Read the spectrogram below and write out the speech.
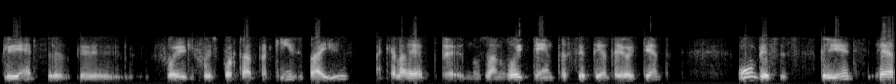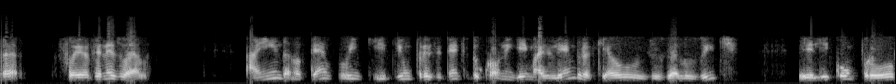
clientes, eh, foi, ele foi exportado para 15 países naquela época, eh, nos anos 80, 70 e 80. Um desses clientes era, foi a Venezuela. Ainda no tempo em que de um presidente do qual ninguém mais lembra, que é o José Luzinte, ele comprou,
